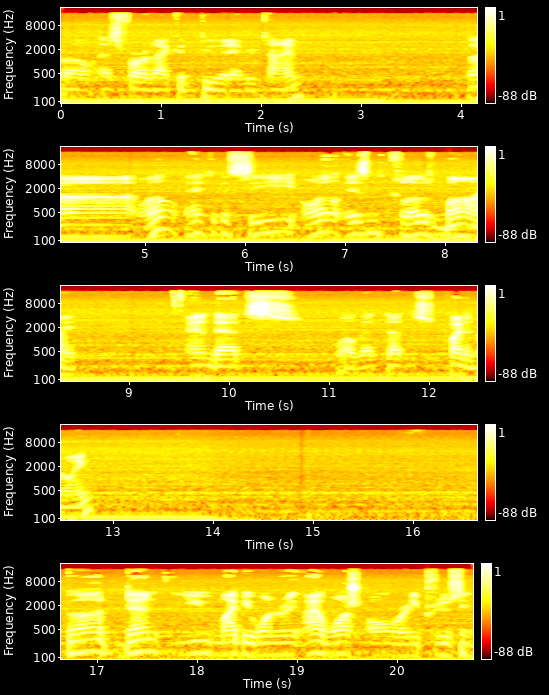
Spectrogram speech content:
well as far as I could do it every time well as you can see oil isn't close by. And that's well that that's quite annoying. But then you might be wondering I was already producing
